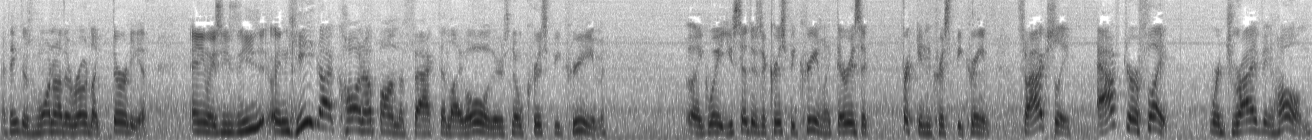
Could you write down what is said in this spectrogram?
I think there's one other road like 30th. Anyways, he's, he's, and he got caught up on the fact that like, oh, there's no Krispy Kreme. Like, wait, you said there's a Krispy Kreme. Like, there is a freaking Krispy Kreme. So actually, after a flight, we're driving home,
